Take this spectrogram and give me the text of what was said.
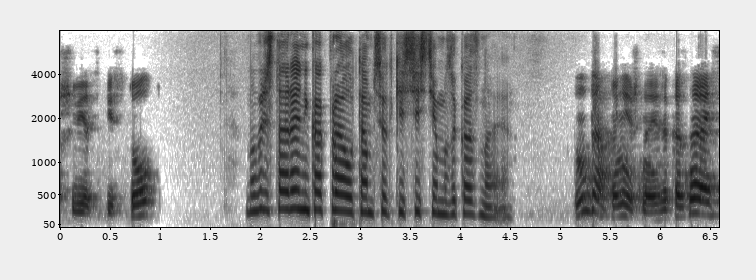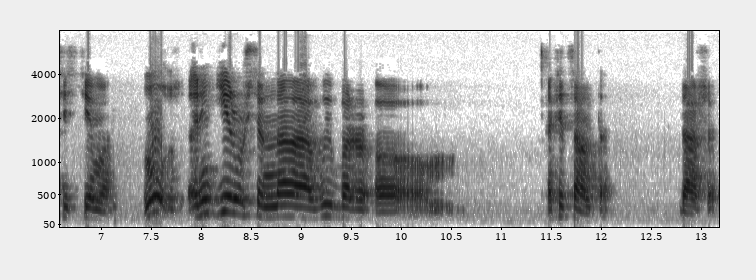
шведский стол. Но в ресторане, как правило, там все-таки система заказная. Ну да, конечно, и заказная система. Ну, ориентируешься на выбор э, официанта даже.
